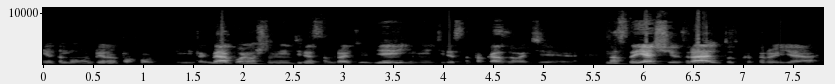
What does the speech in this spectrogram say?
И это был мой первый поход. И тогда я понял, что мне интересно брать людей, и мне интересно показывать э, настоящий Израиль, тот, который я,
